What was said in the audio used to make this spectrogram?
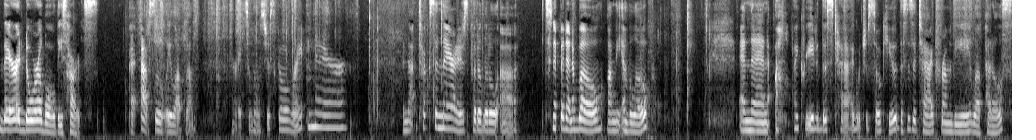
They're adorable, these hearts. I absolutely love them. All right, so those just go right in there. And that tucks in there, and I just put a little uh, snippet and a bow on the envelope. And then oh, I created this tag, which is so cute. This is a tag from the Love Petals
